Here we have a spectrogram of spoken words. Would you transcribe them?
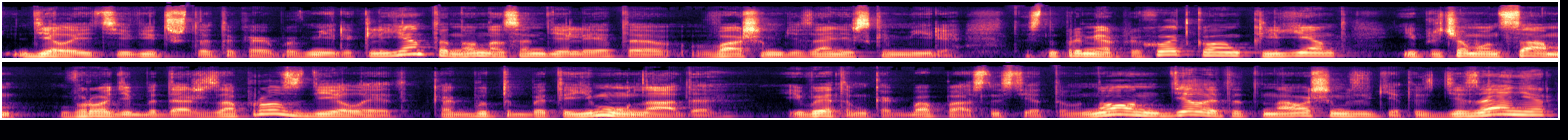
делаете вид, что это как бы в мире клиента, но на самом деле это в вашем дизайнерском мире. То есть, например, приходит к вам клиент, и причем он сам вроде бы даже запрос делает, как будто бы это ему надо, и в этом как бы опасность этого. Но он делает это на вашем языке. То есть дизайнер,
